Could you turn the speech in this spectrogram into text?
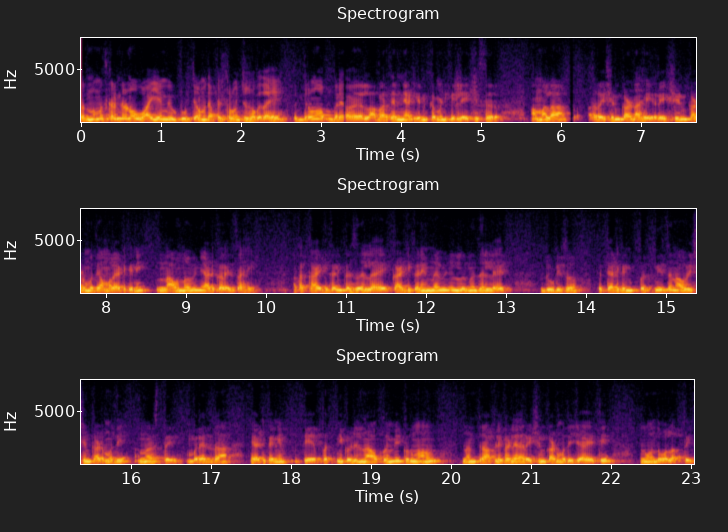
तर नमस्कार मित्रांनो वाय एम यूट्यूब चॅनलमध्ये आपल्या सर्वांचे स्वागत आहे. तर मित्रांनो आपण बऱ्याच लाभार्थ्यांनी या ठिकाणी कमेंट केली आहे की सर आम्हाला रेशन कार्ड आहे. रेशन कार्डमध्ये आम्हाला या ठिकाणी नाव नवीन ॲड करायचं आहे. आता काय ठिकाणी कसं झालं आहे? काय ठिकाणी नवीन लग्न झालेले आहेत जोडीचं? तर त्या ठिकाणी पत्नीचं नाव रेशन कार्डमध्ये नसतंय. बऱ्याचदा या ठिकाणी ते पत्नीकडील नाव कमी करून आणून नंतर आपल्याकडल्या रेशन कार्डमध्ये जे आहे ते नोंदवावं लागते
